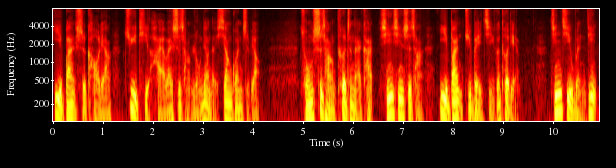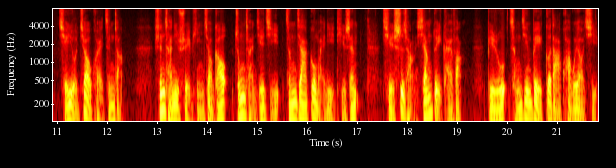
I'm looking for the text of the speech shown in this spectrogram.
一般是考量具体海外市场容量的相关指标。从市场特征来看，新兴市场一般具备几个特点：经济稳定且有较快增长。生产力水平较高，中产阶级增加购买力提升，且市场相对开放。比如，曾经被各大跨国药企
